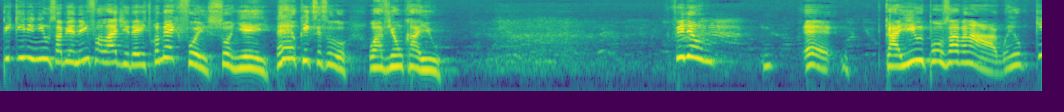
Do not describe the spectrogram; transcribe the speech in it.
Pequenininho, sabia nem falar direito. Como é que foi? Sonhei. É, o que, que você falou? O avião caiu. Filhão, é, Caiu e pousava na água. Eu, que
